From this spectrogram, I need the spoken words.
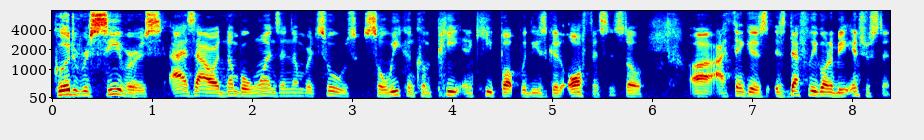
good receivers as our number ones and number twos, so we can compete and keep up with these good offenses. So uh, I think is is definitely going to be interesting.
